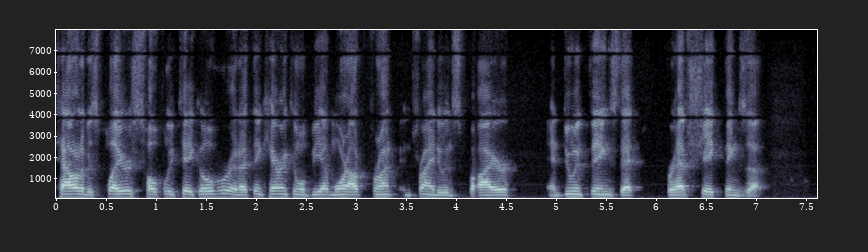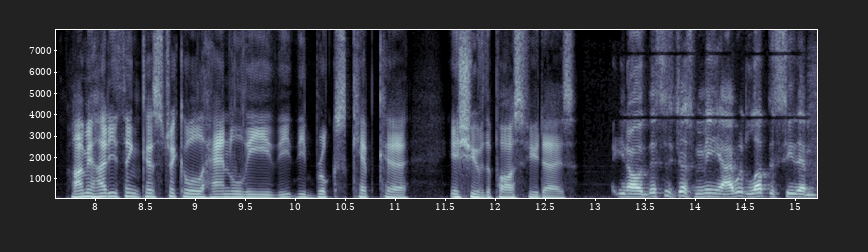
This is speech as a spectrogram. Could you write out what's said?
talent of his players hopefully take over. And I think Harrington will be more out front and trying to inspire and doing things that perhaps shake things up. I mean, how do you think uh, Stricker will handle the, the, the Brooks Koepka issue of the past few days? You know, this is just me. I would love to see them.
